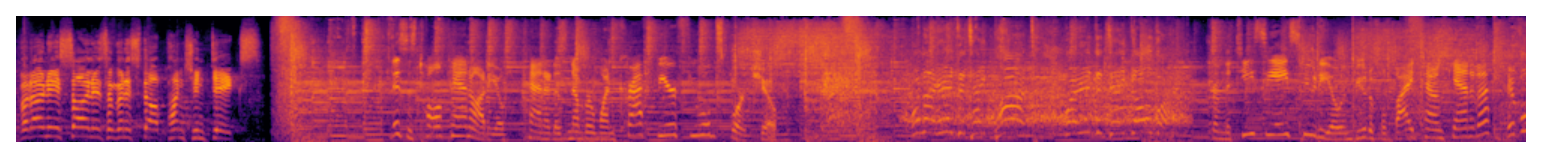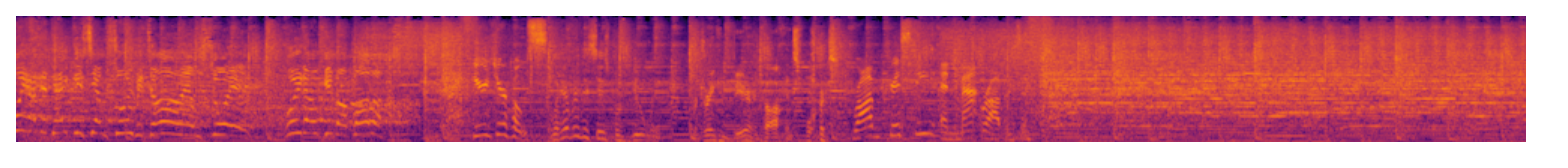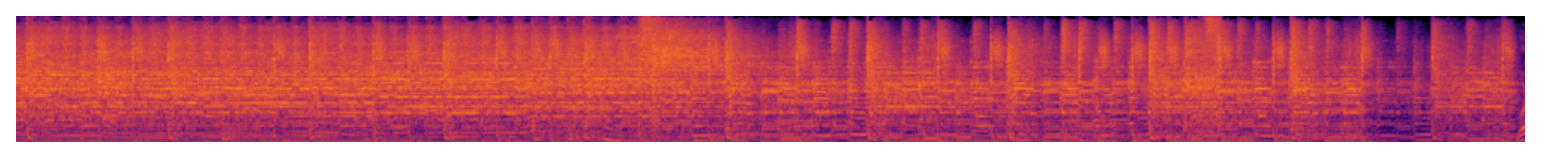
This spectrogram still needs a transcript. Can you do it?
If I don't hear silence, I'm going to start punching dicks. This is Tall Can Audio, Canada's number one craft beer fueled sports show. We're not here to take part. We're here to take over. From the TCA studio in beautiful Bytown, Canada, If we have to take this outside, it's all outside. We don't give a bollocks. here's your hosts, Whatever this is we're doing. We're drinking beer and talking sports. Rob Christie and Matt Robinson.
